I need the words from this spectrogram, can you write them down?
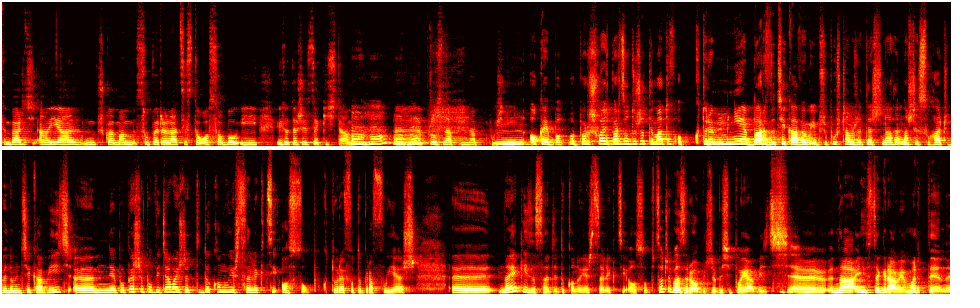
tym bardziej, a ja na przykład mam super relację z tą osobą i, i to też jest jakiś tam e, plus na, na później. Mm, Okej, bo bo poruszyłaś bardzo dużo tematów, o które mnie bardzo ciekawią i przypuszczam, że też na, naszych słuchaczy będą ciekawić. Em, Po pierwsze powiedziałaś, że Ty dokonujesz selekcji osób, które fotografujesz. E, Na jakiej zasadzie dokonujesz selekcji osób? Co trzeba zrobić, żeby się pojawić e, na Instagramie Martyny?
